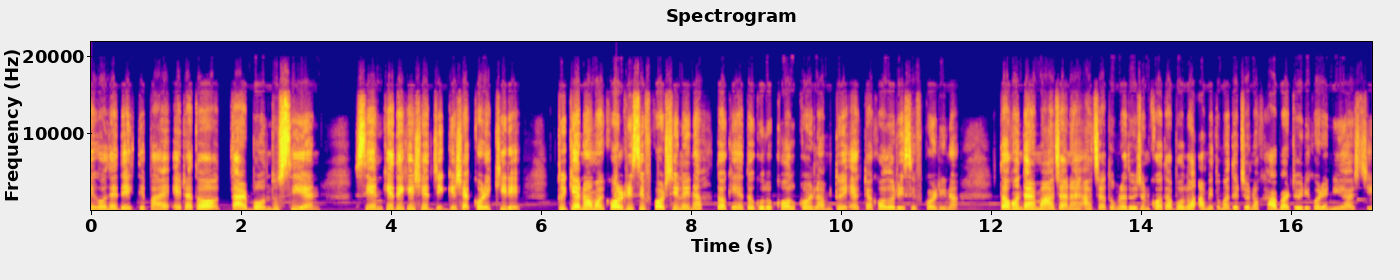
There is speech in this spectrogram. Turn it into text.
এগোলে দেখতে পায়, এটা তো তার বন্ধু সিএন। সিএনকে দেখে সে জিজ্ঞাসা করে কিরে তুই কেন আমার কল রিসিভ করছিলি না? তোকে এতগুলো কল করলাম, তুই একটা কলও রিসিভ করলি না। তখন তার মা জানায় আচ্ছা তোমরা দুইজন কথা বলো, আমি তোমাদের জন্য খাবার তৈরি করে নিয়ে আসছি।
